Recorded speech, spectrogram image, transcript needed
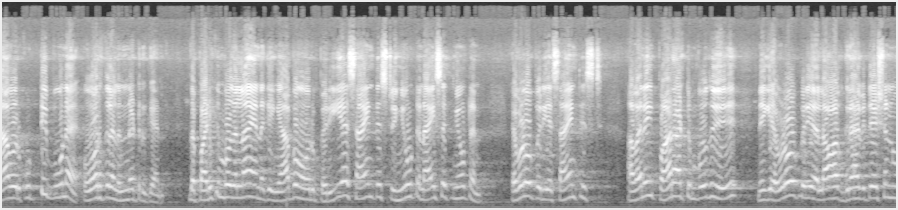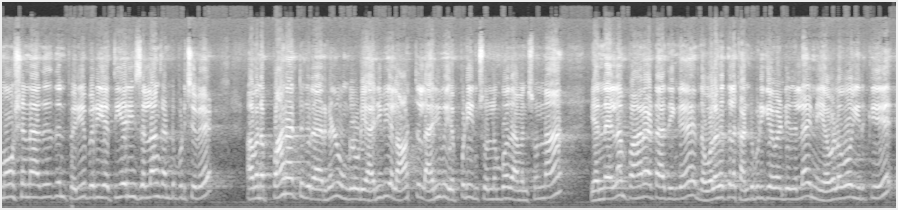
நான் ஒரு குட்டி பூனை ஓரத்துல நின்னுட்டு இருக்கேன் இந்த படிக்கும் போதெல்லாம் எனக்கு ஞாபகம் ஒரு பெரிய சயின்டிஸ்ட் நியூட்டன் ஐசக் நியூட்டன் எவ்வளோ பெரிய சயின்டிஸ்ட் அவனை பாராட்டும் போது நீங்கள் எவ்வளோ பெரிய லா ஆஃப் கிராவிடேஷன் மோஷன் அது இதுன்னு பெரிய பெரிய தியரிஸ் எல்லாம் கண்டுபிடிச்சவே அவனை பாராட்டுகிறார்கள். உங்களுடைய அறிவியல் ஆற்றல் அறிவு எப்படின்னு சொல்லும்போது அவன் சொன்னான் என்னையெல்லாம் பாராட்டாதீங்க. இந்த உலகத்தில் கண்டுபிடிக்க வேண்டியதில்லை. இன்னும் எவ்வளவோ இருக்கு.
